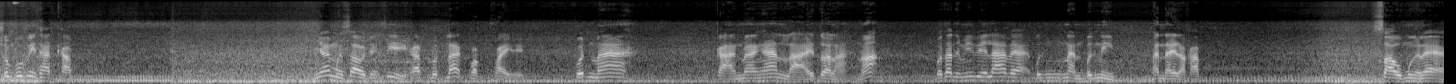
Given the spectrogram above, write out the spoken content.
ชมพูมิทัศน์ครับย่างมือเศร้าจังสี่ครับรถลากควักไข่คนมาการมางานหลายตัวล่ะเนาะบ่ท่านจะมีเวลาแวะเบิ่งนั่นเบิ่งนี่อันใดหรอครับเศร้ามือแรก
